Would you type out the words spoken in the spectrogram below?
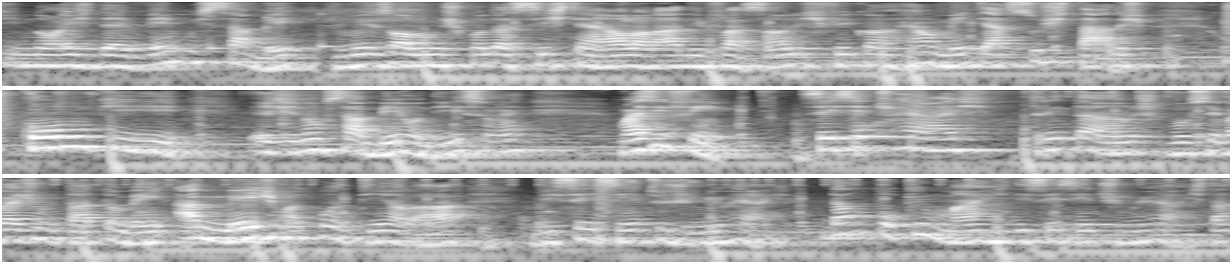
que nós devemos saber. Os meus alunos, quando assistem a aula lá de inflação, eles ficam realmente assustados. Como que eles não sabiam disso, né? Mas enfim, 600 reais, 30 anos, você vai juntar também a mesma quantia lá de 600 mil reais. Dá um pouquinho mais de 600 mil reais, tá?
